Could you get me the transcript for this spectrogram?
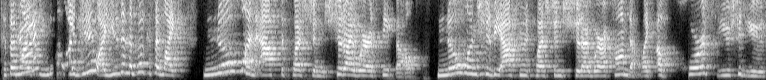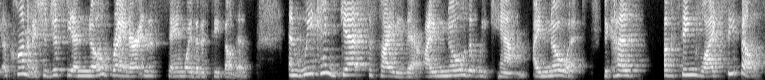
because I'm Really? like, no, I do. I use it in the book because I'm like, no one asked the question, should I wear a seatbelt? No one should be asking the question, should I wear a condom? Like, of course you should use a condom. It should just be a no-brainer in the same way that a seatbelt is. And we can get society there. I know that we can. I know it because of things like seatbelts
